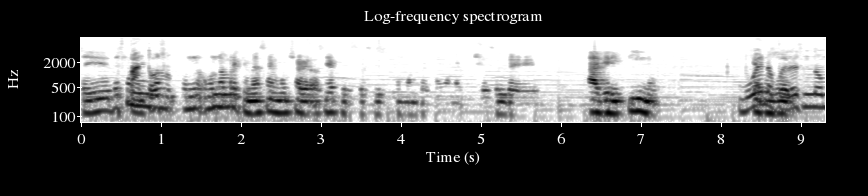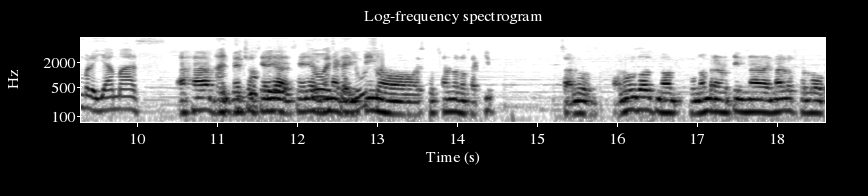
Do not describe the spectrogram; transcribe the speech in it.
Sí, de hecho, Espantoso. Un, un nombre que me hace mucha gracia, que es, es un nombre común aquí, es el de Agripino. Bueno, pues, pero es un nombre ya más. Ajá, pues, de hecho, si hay, que si hay no algún está en agripino escuchándonos aquí, salud, saludos, no, tu nombre no tiene nada de malo, solo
